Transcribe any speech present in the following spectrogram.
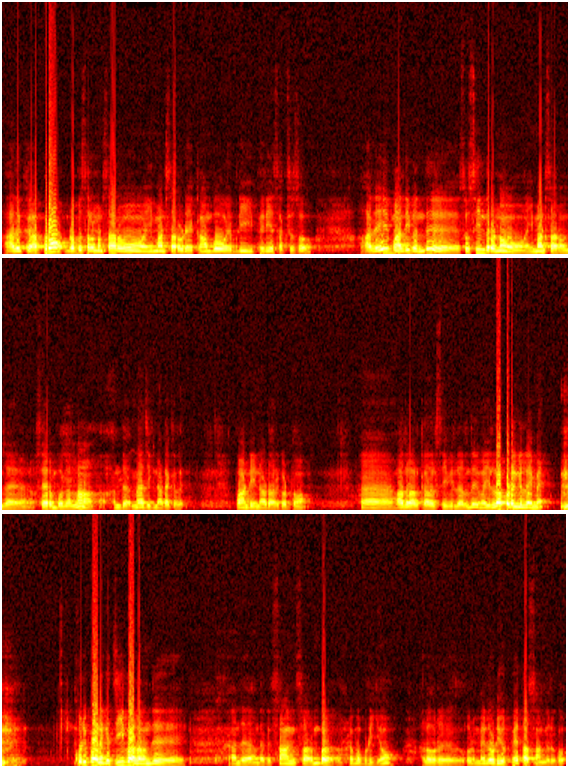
அதுக்கு அப்புறம் பிரபு சல்மான் சாரும் இமான் சாருடைய காம்போ எப்படி பெரிய சக்ஸஸோ அதே மாதிரி வந்து சுசீந்திரனும் இமான் சாரும் சே- சேரும்போதெல்லாம் அந்த மேஜிக் நடக்குது. பாண்டிய நாடாக இருக்கட்டும் ஆதலால் காதல் செய்விலேருந்து எல்லா படங்கள்லையுமே. குறிப்பாக எனக்கு ஜீவாவில் வந்து அந்த அந்த சாங்ஸ் ரொம்ப ரொம்ப பிடிக்கும். அதில் ஒரு ஒரு மெலோடி ஒரு பேத்தா சாங் இருக்கும்.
